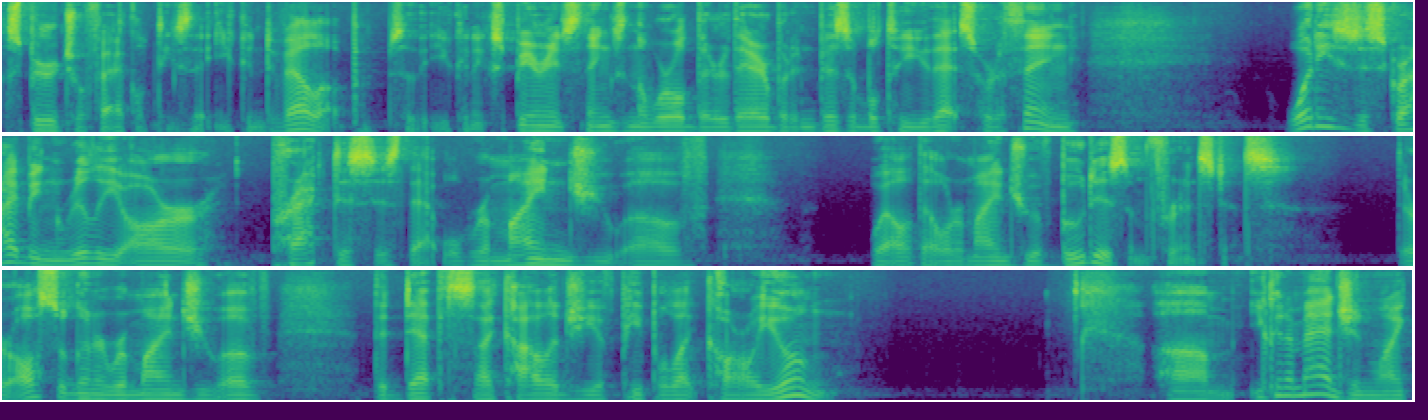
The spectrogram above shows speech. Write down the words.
spiritual faculties that you can develop so that you can experience things in the world that are there but invisible to you, that sort of thing, what he's describing really are practices that will remind you of, well, they'll remind you of Buddhism, for instance. They're also going to remind you of the depth psychology of people like Carl Jung. Um, you can imagine, like,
